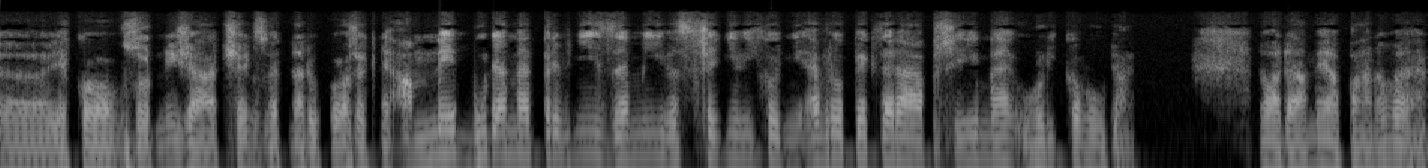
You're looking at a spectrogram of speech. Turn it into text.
Eh, jako vzorný žáček zvedne ruku a řekne, a my budeme první zemí ve střední východní Evropě, která přijme uhlíkovou daň. No a dámy a pánové,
